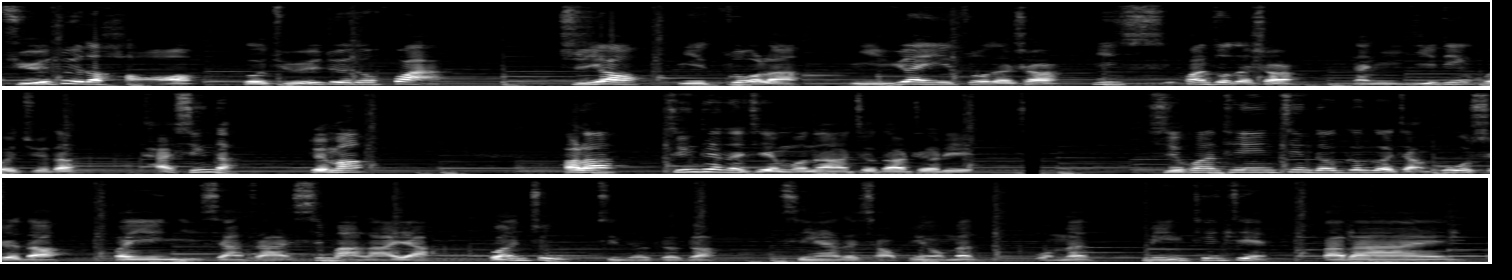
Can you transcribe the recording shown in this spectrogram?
绝对的好和绝对的坏，只要你做了你愿意做的事儿，你喜欢做的事儿，那你一定会觉得很开心的，对吗？好了，今天的节目呢就到这里。喜欢听金德哥哥讲故事的，欢迎你下载喜马拉雅，关注金德哥哥。亲爱的小朋友们，我们明天见，拜拜。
